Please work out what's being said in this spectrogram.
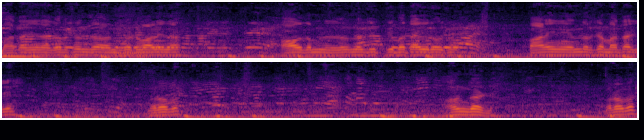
માતાજીના દર્શન છે અનગઢવાળીના આવો તમને નજીકથી બતાવી રહ્યો છું. પાણીની અંદર છે માતાજી. બરોબર? અનગઢ બરોબર?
